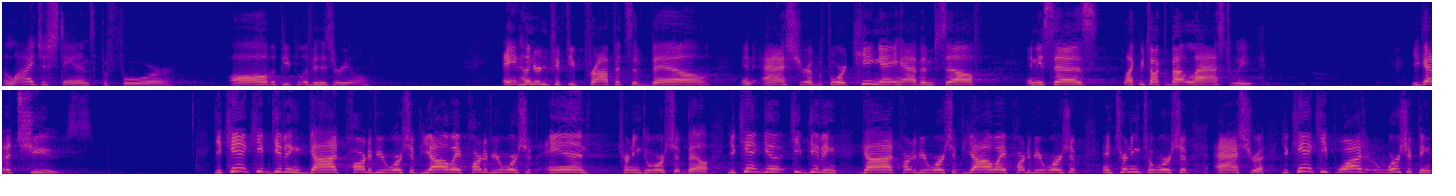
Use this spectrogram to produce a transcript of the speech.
Elijah stands before all the people of Israel, 850 prophets of Baal and Asherah before King Ahab himself, and he says, like we talked about last week, you got to choose. You can't keep giving God part of your worship, Yahweh part of your worship, and turning to worship Baal. You can't give, keep giving God part of your worship, Yahweh part of your worship, and turning to worship Asherah. You can't keep worshiping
